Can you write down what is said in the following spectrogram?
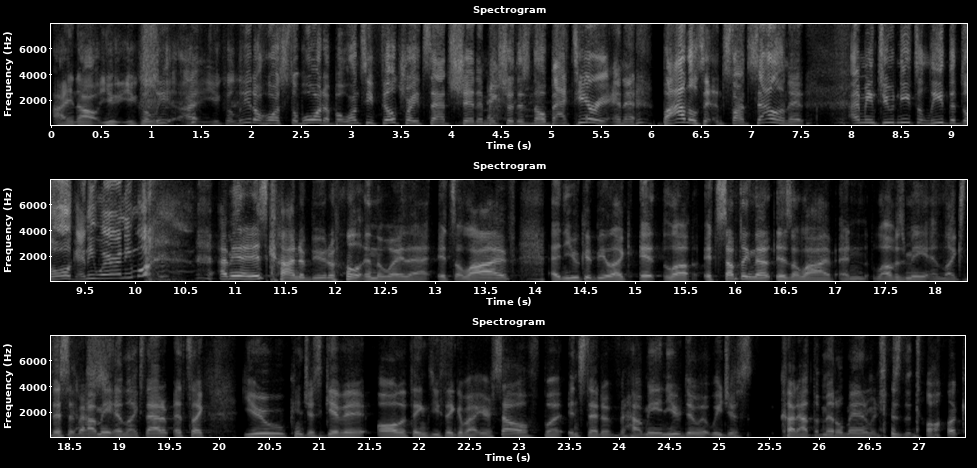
I know you. You can lead. Uh, you can lead a horse to water, but once he filtrates that shit and makes sure there's no bacteria in it, bottles it, and starts selling it. I mean, do you need to lead the dog anywhere anymore? I mean, it is kind of beautiful in the way that it's alive, and you could be like, it love. It's something that is alive and loves me and likes this about me and likes that. It's like you can just give it all the things you think about yourself, but instead of how me and you do it, we just cut out the middleman, which is the dog.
